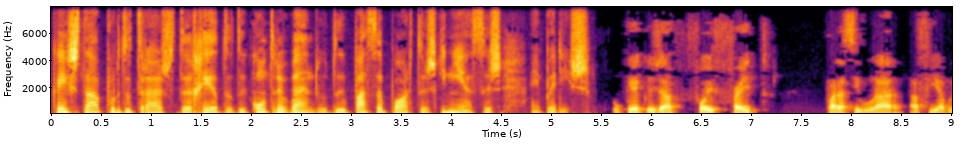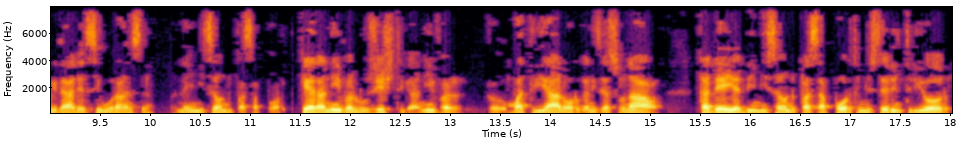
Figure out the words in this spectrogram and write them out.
quem está por detrás da rede de contrabando de passaportes guineenses em Paris. O que é que já foi feito para assegurar a fiabilidade e segurança na emissão do passaporte, quer a nível logístico, a nível uh, material, organizacional, cadeia de emissão de passaporte, Ministério Interior,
